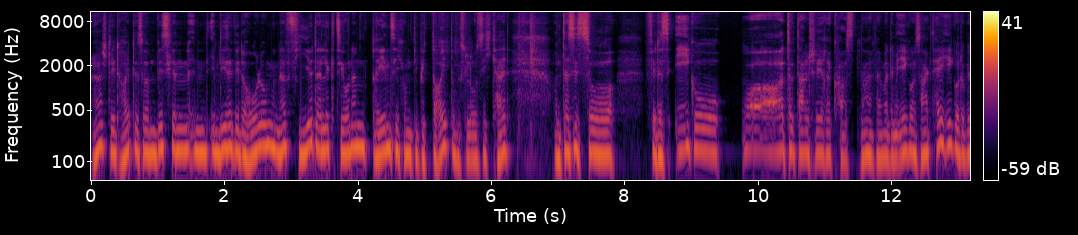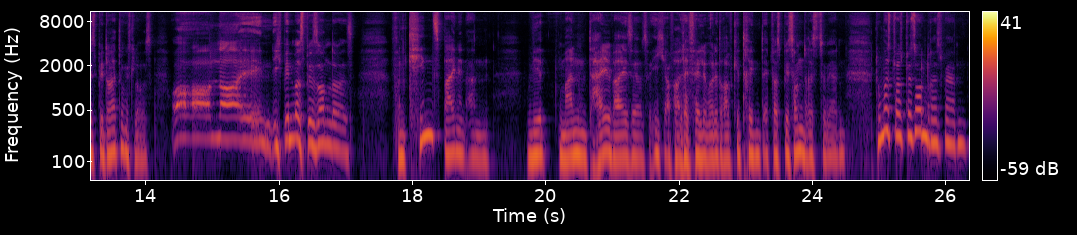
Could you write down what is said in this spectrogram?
Ja, steht heute so ein bisschen in, in dieser Wiederholung. Ne? Vier der Lektionen drehen sich um die Bedeutungslosigkeit. Und das ist so für das Ego boah, total schwere Kost. Ne? Wenn man dem Ego sagt, hey Ego, du bist bedeutungslos. Oh nein, ich bin was Besonderes. Von Kindsbeinen an wird man teilweise, also ich auf alle Fälle wurde darauf getrimmt, etwas Besonderes zu werden. Du musst was Besonderes werden.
